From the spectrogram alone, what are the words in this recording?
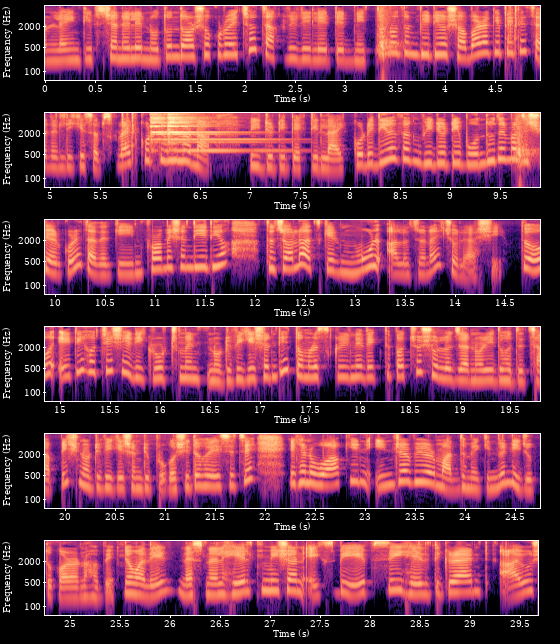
অনলাইন টিপস চ্যানেলের নতুন দর্শক রয়েছে, চাকরি রিলেটেড নিত্য নতুন ভিডিও সবার আগে পেতে চ্যানেলটিকে সাবস্ক্রাইব করতে ভুলো না। ভিডিওটিতে একটি লাইক করে দিও এবং ভিডিওটি বন্ধুদের মাঝে শেয়ার করে তাদেরকে ইনফরমেশন দিয়ে দিও। তো চলো আজকের মূল আলোচনায় চলে আসি। তো এটি হচ্ছে সেই রিক্রুটমেন্ট নোটিফিকেশনটি তোমরা স্ক্রিনে দেখতে পাচ্ছ, ষোলো জানুয়ারি দু হাজার ছাব্বিশ নোটিফিকেশনটি প্রকাশিত হয়ে এসেছে। এখানে ওয়াক ইন ইন্টারভিউর মাধ্যমে কিন্তু নিযুক্ত করানো হবে। তোমাদের national health mission XBFC health grant Ayush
